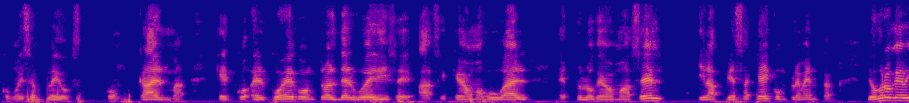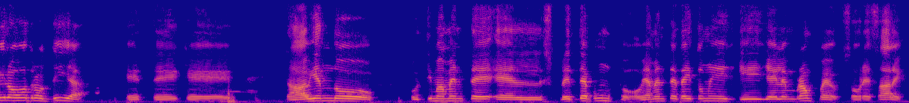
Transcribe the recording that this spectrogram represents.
como dicen playoffs, con calma, que él, coge control del juego y dice, así es que vamos a jugar, esto es lo que vamos a hacer, y las piezas que hay complementan. Yo creo que vi los otros días este, que estaba viendo últimamente el split de puntos. Obviamente Tatum y, Jalen Brown pues, sobresalen,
